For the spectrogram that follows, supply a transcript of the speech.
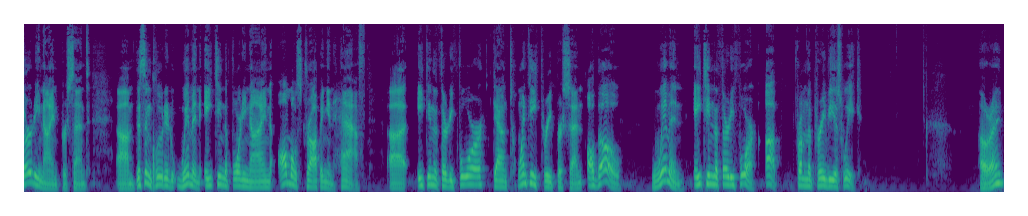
39%. Um, this included women 18 to 49, almost dropping in half. Uh, 18 to 34, down 23%, although women 18 to 34, up from the previous week. All right.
